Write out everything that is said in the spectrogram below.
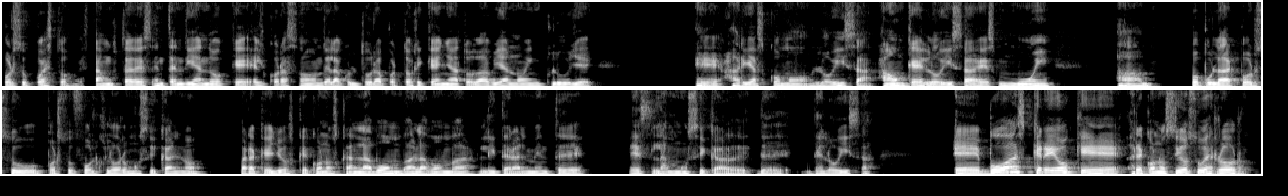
Por supuesto, están ustedes entendiendo que el corazón de la cultura puertorriqueña todavía no incluye eh, áreas como Loíza, aunque Loíza es muy um, popular por su, por su folclore musical, ¿no? Para aquellos que conozcan la bomba, la bomba literalmente es la música de, de, Loíza. Eh, Boas creo que reconoció su error.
